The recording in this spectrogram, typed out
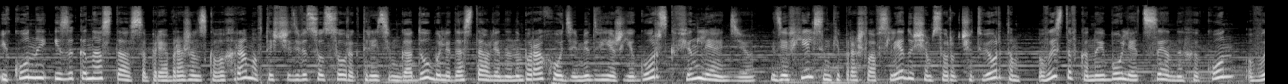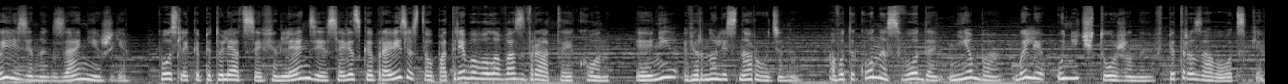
Иконы из иконостаса Преображенского храма в 1943 году были доставлены на пароходе «Медвежьегорск» в Финляндию, где в Хельсинки прошла в следующем, 44-м, выставка наиболее ценных икон, вывезенных за Нижье. После капитуляции Финляндии советское правительство потребовало возврата икон, и они вернулись на родину. А вот иконы свода неба были уничтожены в Петрозаводске,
